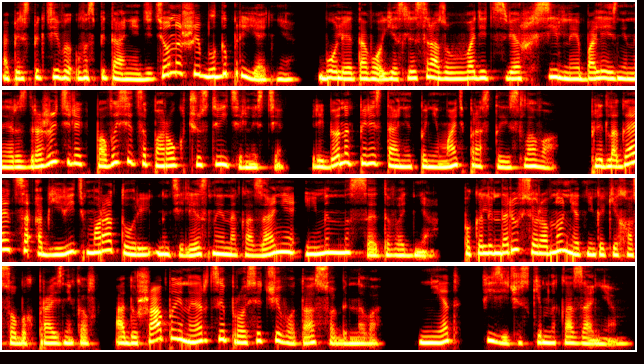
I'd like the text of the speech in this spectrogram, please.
а перспективы воспитания детенышей благоприятнее. Более того, если сразу выводить сверхсильные болезненные раздражители, повысится порог чувствительности. Ребенок перестанет понимать простые слова. Предлагается объявить мораторий на телесные наказания именно с этого дня. По календарю все равно нет никаких особых праздников, а душа по инерции просит чего-то особенного. Нет физическим наказаниям.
